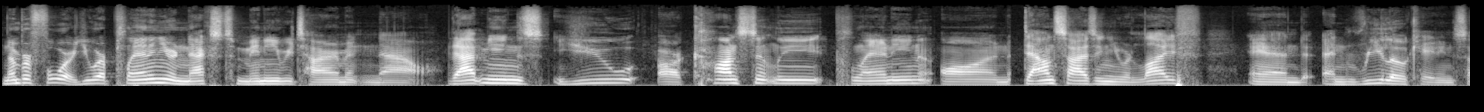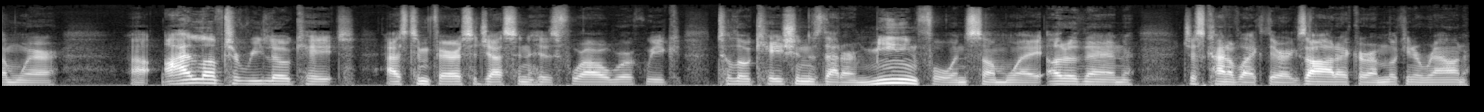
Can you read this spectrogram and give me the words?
Number four, you are planning your next mini retirement now. That means you are constantly planning on downsizing your life and and relocating somewhere. Uh, I love to relocate, as Tim Ferriss suggests in his four-hour work week, to locations that are meaningful in some way, other than just kind of like they're exotic or I'm looking around.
